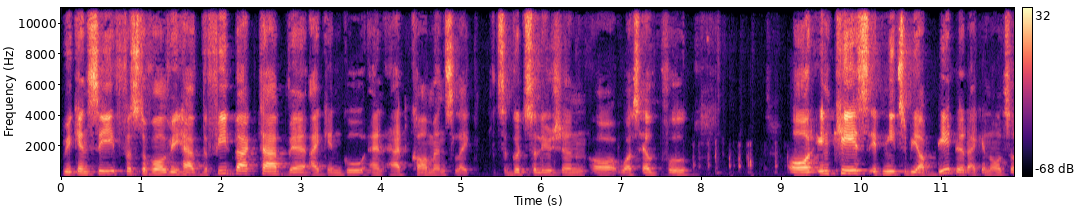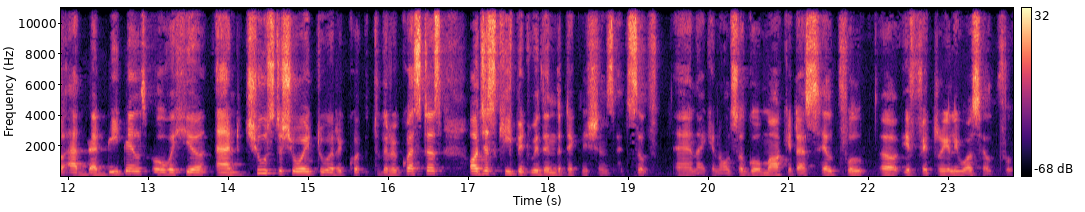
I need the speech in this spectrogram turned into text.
We can see, first of all, we have the feedback tab where I can go and add comments like it's a good solution or was helpful. Or in case it needs to be updated, I can also add that details over here and choose to show it to, a to the requesters or just keep it within the technicians itself and I can also go mark it as helpful uh, if it really was helpful.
